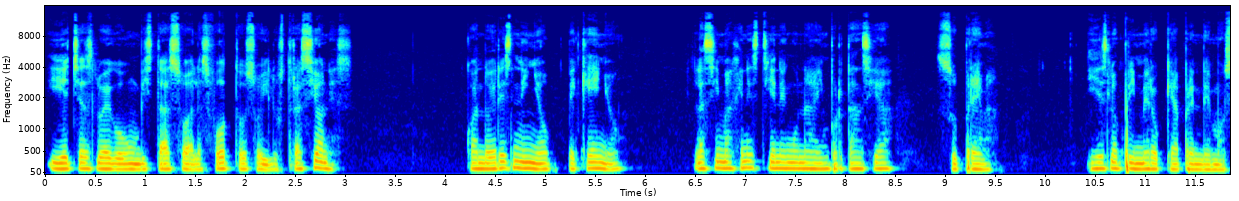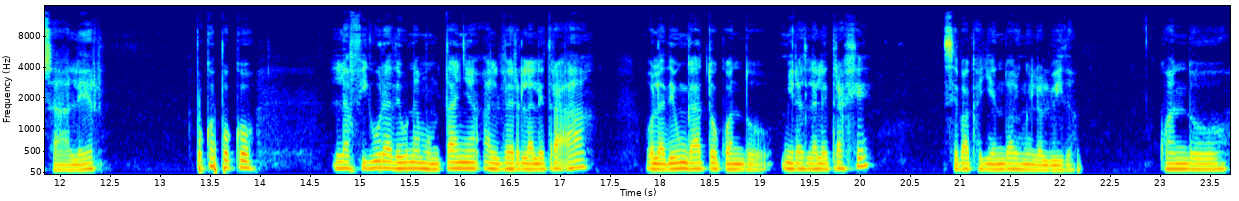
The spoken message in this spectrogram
y echas luego un vistazo a las fotos o ilustraciones. Cuando eres niño pequeño, las imágenes tienen una importancia suprema y es lo primero que aprendemos a leer. Poco a poco, la figura de una montaña al ver la letra A o la de un gato cuando miras la letra G se va cayendo en el olvido. Cuando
